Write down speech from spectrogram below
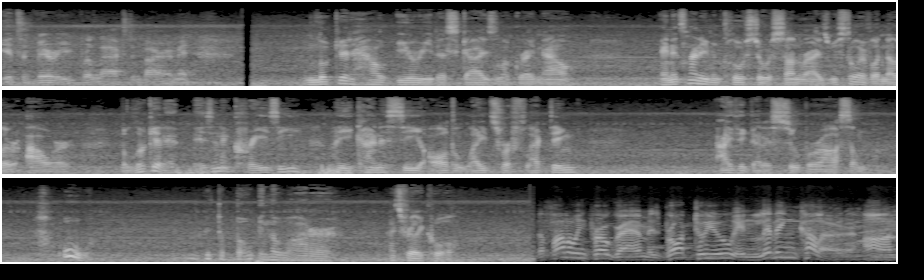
it's a very relaxed environment. Look at how eerie the skies look right now. And it's not even close to a sunrise. We still have another hour. But look at it. Isn't it crazy how you kind of see all the lights reflecting? I think that is super awesome. Oh, look at the boat in the water. That's really cool following program is brought to you in living color on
